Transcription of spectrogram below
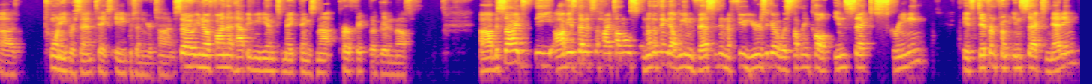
20% uh, takes 80% of your time. So, you know, find that happy medium to make things not perfect, but good enough. Uh, besides the obvious benefits of high tunnels, another thing that we invested in a few years ago was something called insect screening. It's different from insect netting.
